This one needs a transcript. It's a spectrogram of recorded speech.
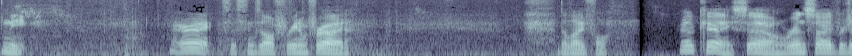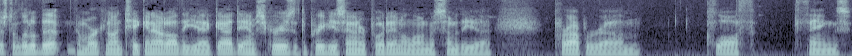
Neat. Alright, so this thing's all freedom fried. Delightful. Okay, so we're inside for just a little bit. I'm working on taking out all the uh, goddamn screws that the previous owner put in, along with some of the uh, proper um, cloth things.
